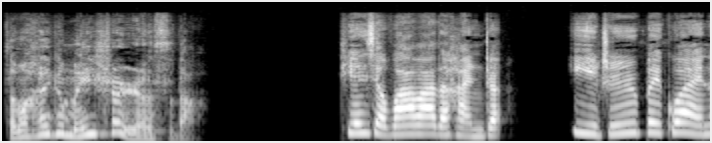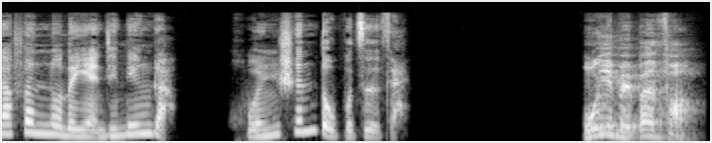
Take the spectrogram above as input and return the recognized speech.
怎么还跟没事人似的？天笑哇哇的喊着，一直被怪那愤怒的眼睛盯着，浑身都不自在。我也没办法，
